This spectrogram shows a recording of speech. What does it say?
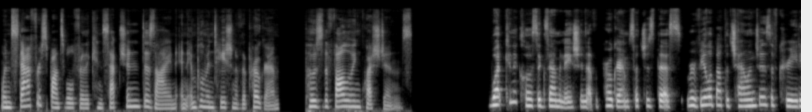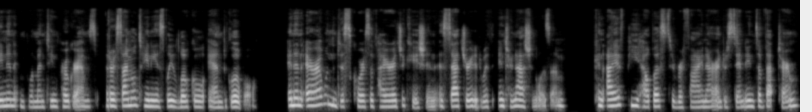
when staff responsible for the conception, design, and implementation of the program posed the following questions what can a close examination of a program such as this reveal about the challenges of creating and implementing programs that are simultaneously local and global? In an era when the discourse of higher education is saturated with internationalism, can IFP help us to refine our understandings of that term?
